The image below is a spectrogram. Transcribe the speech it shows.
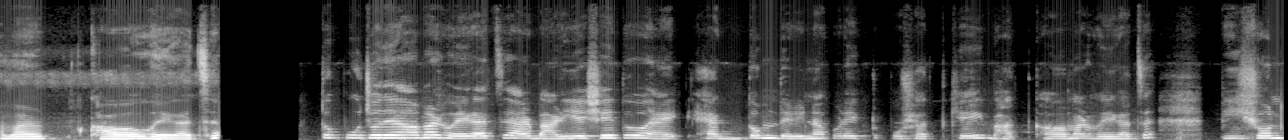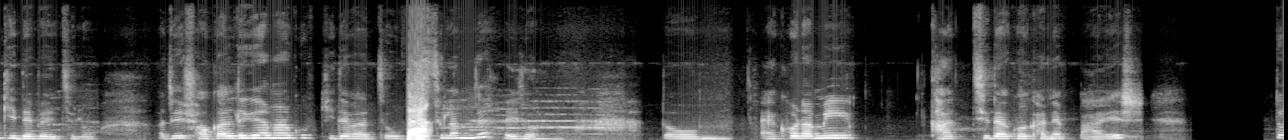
আমার খাওয়াও হয়ে গেছে। তো পুজো দেওয়া আমার হয়ে গেছে আর বাড়ি এসে তো এ- একদম দেরি না করে একটু প্রসাদ খেয়েই ভাত খাওয়া আমার হয়ে গেছে। ভীষণ খিদে পেয়েছিল। আজকে সকাল থেকে আমার খুব খিদে পাচ্ছে। উঠেছিলাম যে এই জন্য। তো এখন আমি খাচ্ছি দেখো এখানে পায়েস। তো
